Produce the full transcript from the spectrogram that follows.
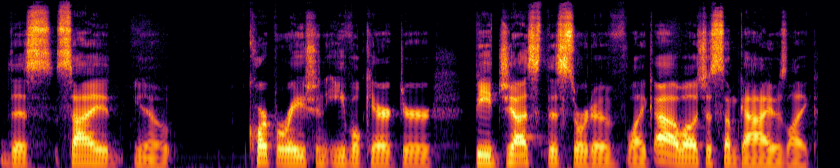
this side, you know, corporation evil character be just this sort of like, oh well, it's just some guy who's like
